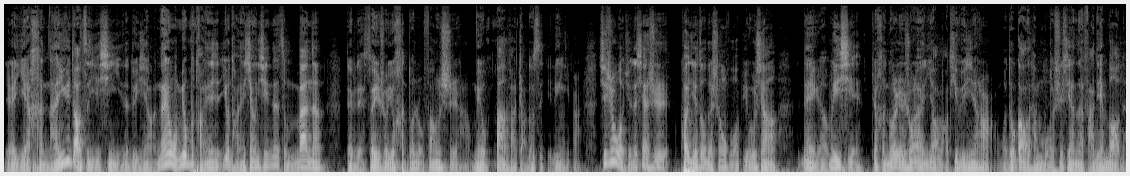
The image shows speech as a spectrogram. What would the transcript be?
也很难遇到自己心仪的对象。但是我们又不讨厌，又讨厌相亲，那怎么办呢？对不对？所以说有很多种方式啊，没有办法找到自己另一半。其实我觉得现实快节奏的生活，比如像那个微信，这很多人说了要老提微信号，我都告诉他们我是现在发电报的。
